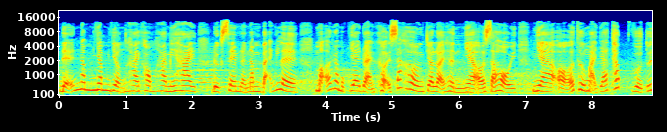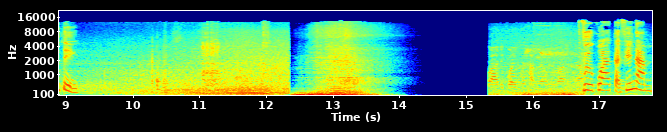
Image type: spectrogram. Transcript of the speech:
để năm nhâm dần 2022 được xem là năm bản lề, mở ra một giai đoạn khởi sắc hơn cho loại hình nhà ở xã hội, nhà ở thương mại giá thấp vừa túi tiền. Vừa qua tại phía Nam,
